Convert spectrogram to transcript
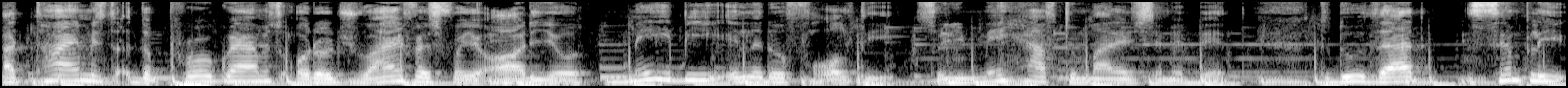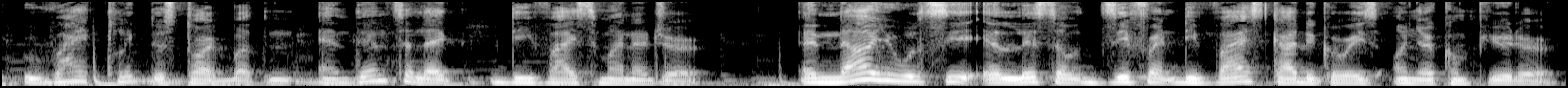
At times, the programs or the drivers for your audio may be a little faulty, so you may have to manage them a bit. To do that, simply right click the start button and then select Device Manager. And now you will see a list of different device categories on your computer.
